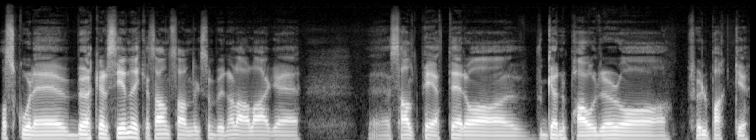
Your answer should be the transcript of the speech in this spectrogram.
og skolebøkene sine, ikke sant? Så han liksom begynner da å lage uh, saltpeter og gunpowder og full pakke.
